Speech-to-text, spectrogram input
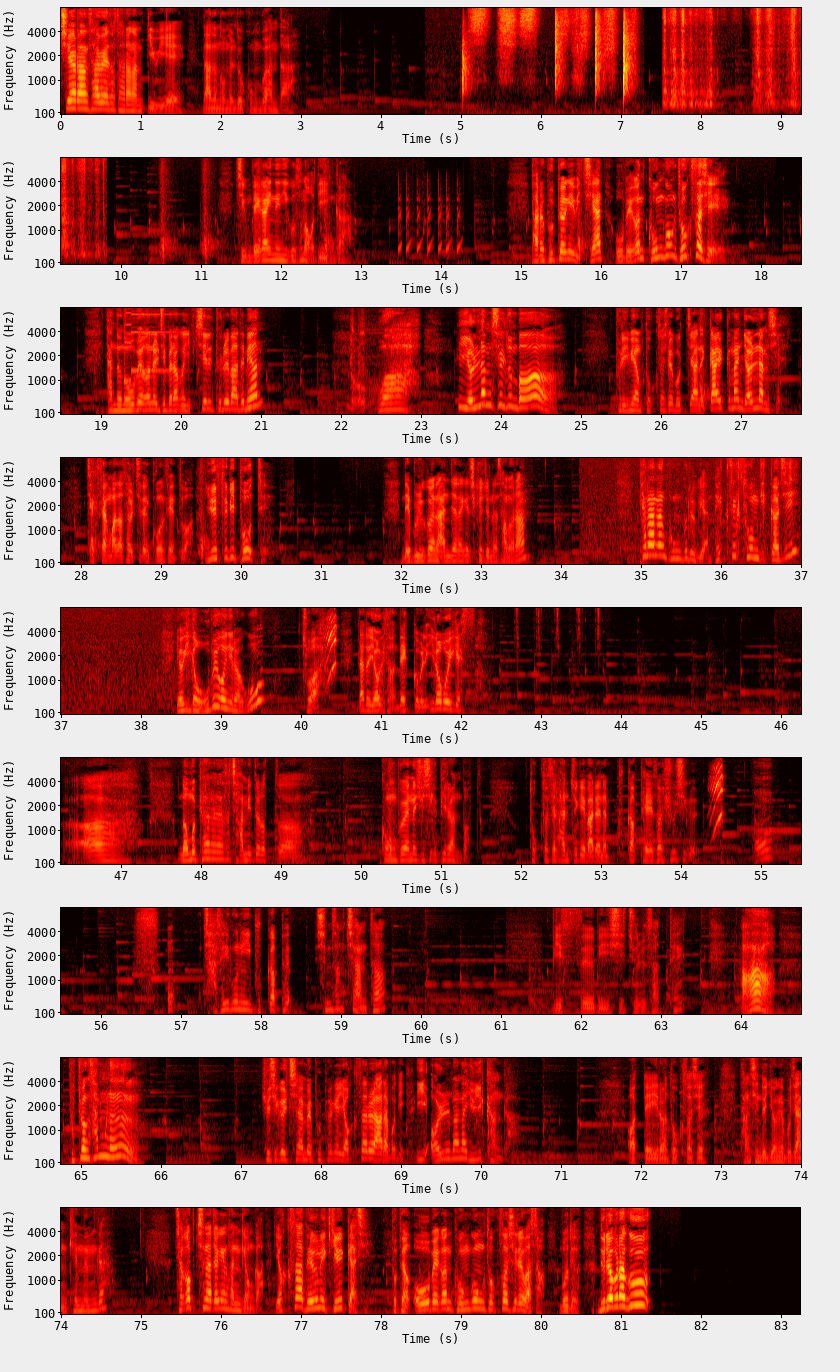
치열한 사회에서 살아남기 위해 나는 오늘도 공부한다. 지금 내가 있는 이곳은 어디인가? 바로 부평에 위치한 500원 공공 독서실. 단돈 500원을 지불하고 입실표를 받으면 와, 이 열람실 좀 봐. 프리미엄 독서실 못지않은 깔끔한 열람실. 책상마다 설치된 콘센트와 USB 포트. 내 물건을 안전하게 지켜주는 사물함. 편안한 공부를 위한 백색 소음기까지. 여기가 500원이라고? 좋아. 나도 여기서 내 꿈을 이뤄보이겠어. 아, 너무 편안해서 잠이 들었다. 공부에는 휴식이 필요한 법. 독서실 한쪽에 마련한 북카페에서 휴식을. 어? 어? 자세히 보니 이 북카페 심상치 않다. 미쓰비시 줄사택? 아, 부평 삼릉. 휴식을 취하며 부평의 역사를 알아보니 이 얼마나 유익한가. 어때 이런 독서실? 당신도 이용해보지 않겠는가? 작업 친화적인 환경과 역사 배움의 기회까지 부평 500원 공공 독서실에 와서 모두 누려보라고!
